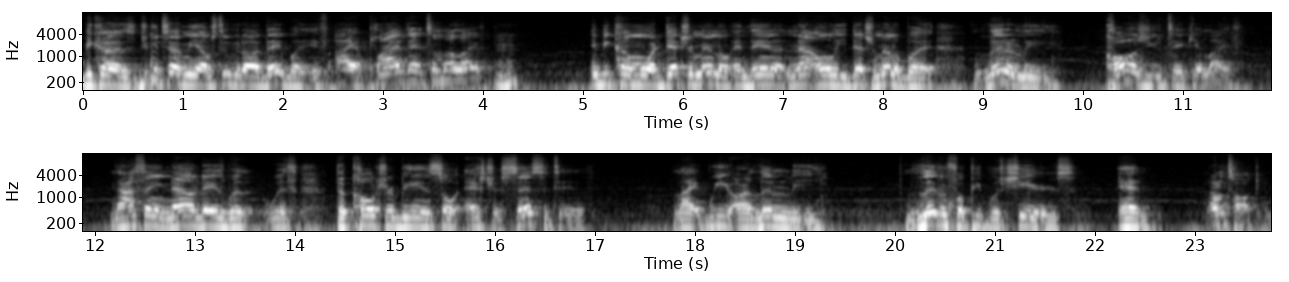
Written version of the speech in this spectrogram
Because you can tell me I'm stupid all day, but if I apply that to my life, Mhm. it become more detrimental, and then not only detrimental, but literally cause you to take your life. Now I think nowadays with with the culture being so extra sensitive, like we are literally living for people's cheers, and I'm talking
